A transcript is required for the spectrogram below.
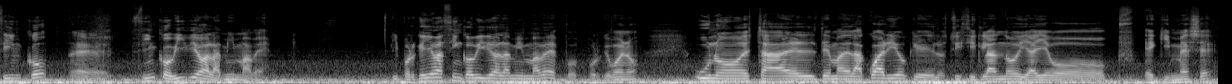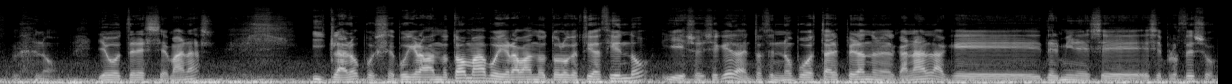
5 eh, cinco vídeos a la misma vez. ¿Y por qué lleva 5 vídeos a la misma vez? Pues porque bueno, uno está el tema del acuario, que lo estoy ciclando, ya llevo X meses, no, llevo 3 semanas y claro, pues voy grabando tomas, voy grabando todo lo que estoy haciendo y eso ahí se queda. Entonces no puedo estar esperando en el canal a que termine ese, proceso.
